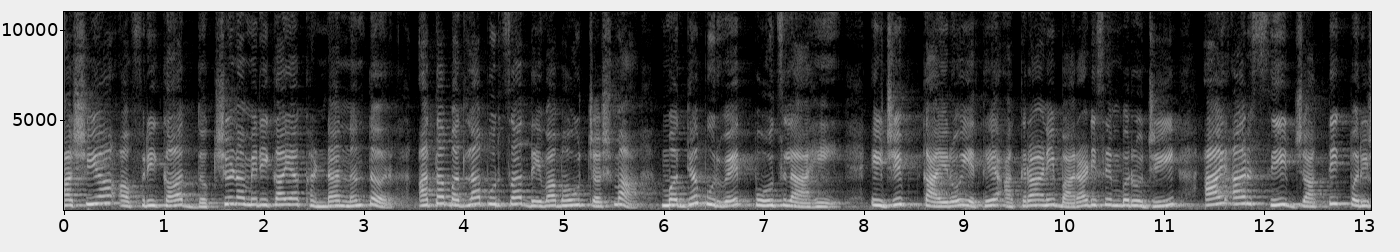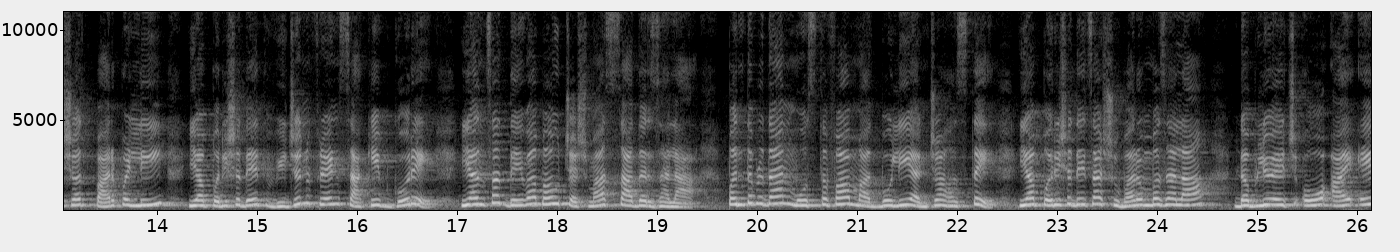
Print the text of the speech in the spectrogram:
आशिया आफ्रिका दक्षिण अमेरिका या खंडांनंतर आता बदलापूरचा देवाभाऊ चष्मा मध्य पूर्वेत पोहोचला आहे. इजिप्त कायरो येथे अकरा आणि बारा डिसेंबर रोजी आय आर सी जागतिक परिषद पार पडली. या परिषदेत विजन फ्रेंड साकीब गोरे यांचा देवाभाऊ चष्मा सादर झाला. पंतप्रधान मोस्तफा मादबोली यांच्या हस्ते या परिषदेचा शुभारंभ झाला. W H O I A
